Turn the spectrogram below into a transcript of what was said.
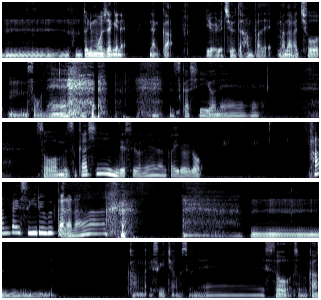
うーん、本当に申し訳ない。なんか、いろいろ中途半端で。まあだから超、うん、そうね。難しいよね。そう、難しいんですよね。なんかいろいろ。考えすぎるからな うーん。考えすぎちゃうんですよね。そう、その考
